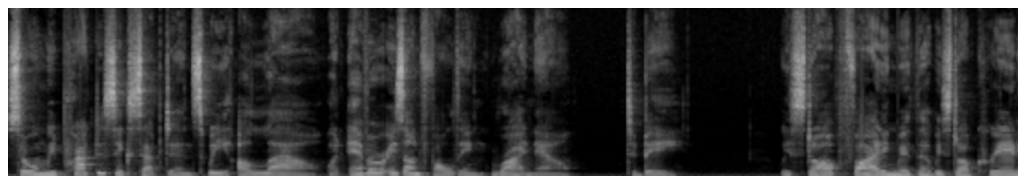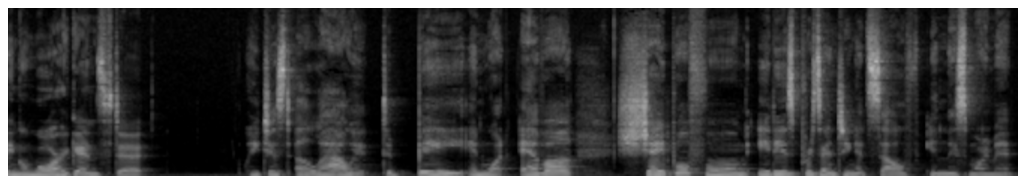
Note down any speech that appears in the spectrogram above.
So, when we practice acceptance, we allow whatever is unfolding right now to be. We stop fighting with it, we stop creating a war against it. We just allow it to be in whatever shape or form it is presenting itself in this moment.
